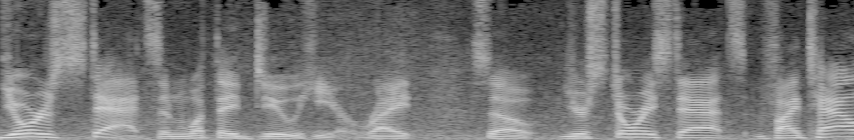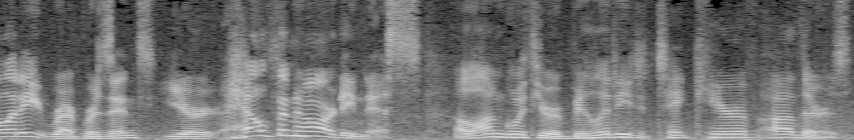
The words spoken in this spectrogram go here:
your stats and what they do here, right? So your story stats, vitality represents your health and hardiness, along with your ability to take care of others.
